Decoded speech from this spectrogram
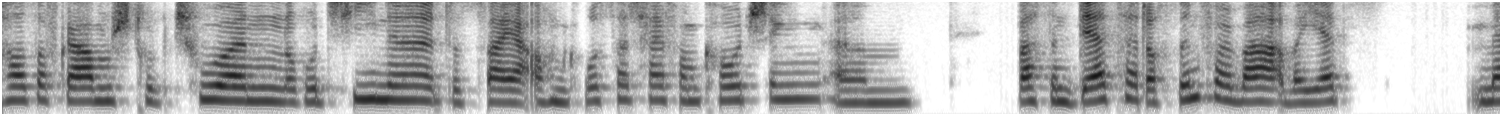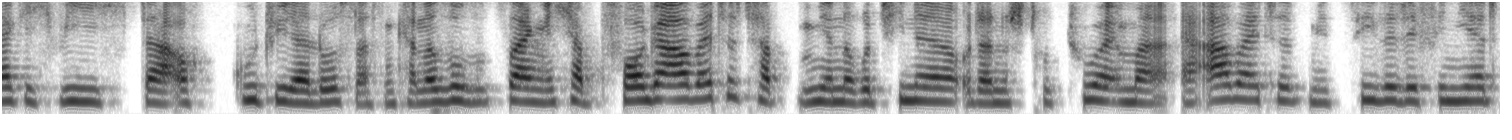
Hausaufgaben, Strukturen, Routine, das war ja auch ein großer Teil vom Coaching, ähm, was in der Zeit auch sinnvoll war, aber jetzt merke ich, wie ich da auch gut wieder loslassen kann. Also sozusagen, ich habe vorgearbeitet, habe mir eine Routine oder eine Struktur immer erarbeitet, mir Ziele definiert,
